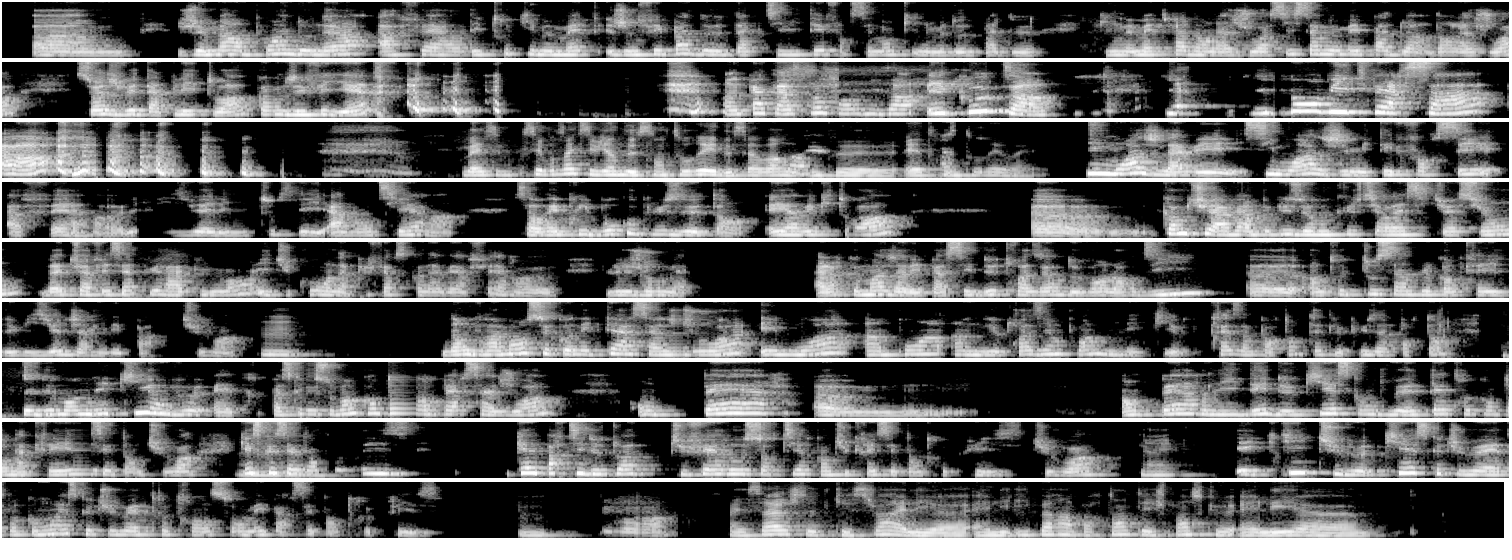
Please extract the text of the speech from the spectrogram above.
je mets un point d'honneur à faire des trucs qui me mettent. Je ne fais pas d'activités forcément qui ne me donnent pas de, qui ne me mettent pas dans la joie. Si ça ne me met pas dans la joie, soit je vais t'appeler toi, comme j'ai fait hier, en catastrophe en disant écoute, j'ai pas envie de faire ça. Hein? Ben, c'est pour ça que c'est bien de s'entourer et de savoir où on peut être entouré. Ouais. Si moi, je l'avais, si moi, je m'étais forcée à faire euh, les visuels et tout, c'est avant-hier, hein, ça aurait pris beaucoup plus de temps. Et avec toi, euh, comme tu avais un peu plus de recul sur la situation, bah, tu as fait ça plus rapidement et du coup, on a pu faire ce qu'on avait à faire euh, le jour même. Alors que moi, j'avais passé 2-3 heures devant l'ordi, euh, un truc tout simple comme créer le visuel, j'arrivais pas, tu vois. Mmh. Donc vraiment se connecter à sa joie. Et moi, un point, le troisième point, mais qui est très important, peut-être le plus important, se demander qui on veut être. Parce que souvent, quand on perd sa joie, on perd, euh, on perd l'idée de qui est-ce qu'on veut être quand on a créé cette entreprise, tu vois. Qu'est-ce que cette mmh. entreprise, quelle partie de toi tu fais ressortir quand tu crées cette entreprise, tu vois? Et qui tu veux, qui est-ce que tu veux être? Comment est-ce que tu veux être transformé par cette entreprise? Mmh. Tu vois? Et ça, cette question, elle est, euh, elle est hyper importante et je pense qu'elle est, euh,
